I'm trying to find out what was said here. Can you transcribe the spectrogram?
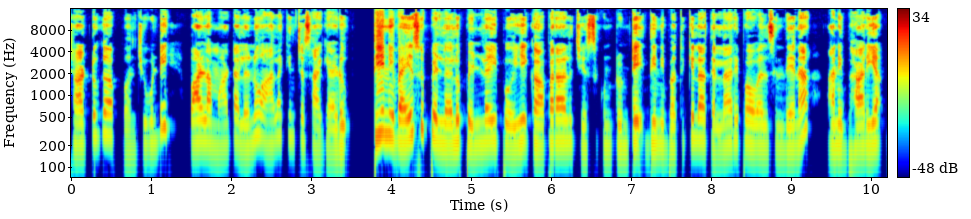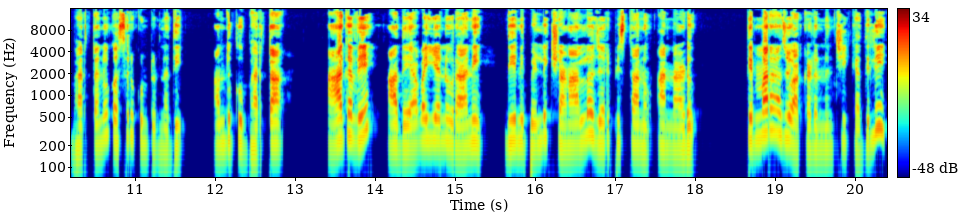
చాటుగా పొంచి ఉండి వాళ్ళ మాటలను ఆలకించసాగాడు. దీని వయసు పిల్లలు పెళ్ళైపోయి కాపరాలు చేసుకుంటుంటే దీని బతికిలా తెల్లారిపోవలసిందేనా అని భార్య భర్తను కసురుకుంటున్నది. అందుకు భర్త ఆగవే ఆ దేవయ్యను రాని దీని పెళ్ళి క్షణాల్లో జరిపిస్తాను అన్నాడు. తిమ్మరాజు అక్కడి నుంచి కదిలి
